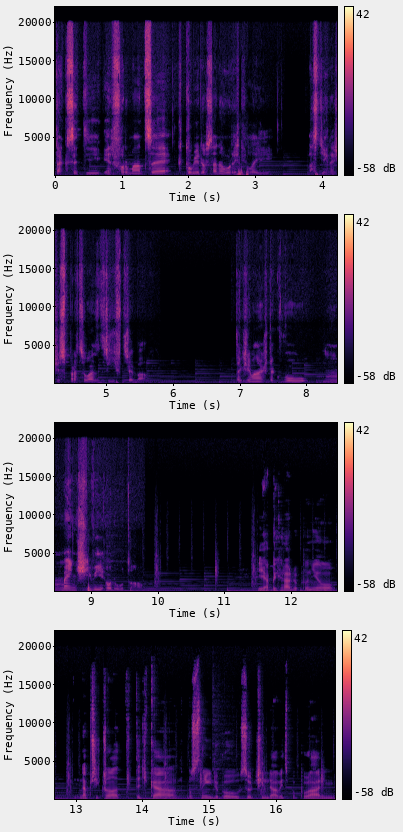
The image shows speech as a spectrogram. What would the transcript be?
tak se ty informace k tobě dostanou rychleji a stihneš je zpracovat dřív třeba. Takže máš takovou menší výhodu toho. Já bych rád doplnil, například teďka poslední dobou jsou čím dál víc populární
